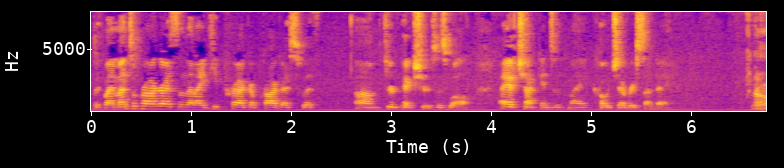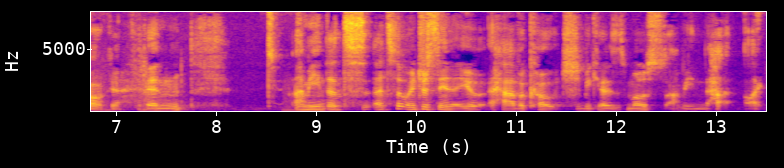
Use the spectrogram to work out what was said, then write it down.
with my mental progress, and then I keep track of progress with um, through pictures as well. I have check-ins with my coach every Sunday. Oh, okay. And I mean, that's that's so interesting that you have a coach because most, I mean, like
